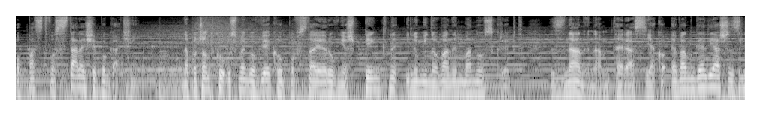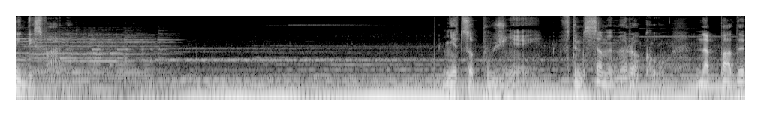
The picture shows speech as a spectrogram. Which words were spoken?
opactwo stale się bogaci. Na początku VIII wieku powstaje również piękny, iluminowany manuskrypt, znany nam teraz jako Ewangeliarz z Lindisfarne. Nieco później, w tym samym roku, napady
